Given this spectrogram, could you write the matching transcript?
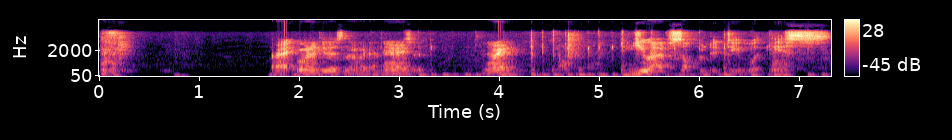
All right, we're gonna do this and then we're gonna end the All right. Episode. Alright. Did you have something to do with this?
